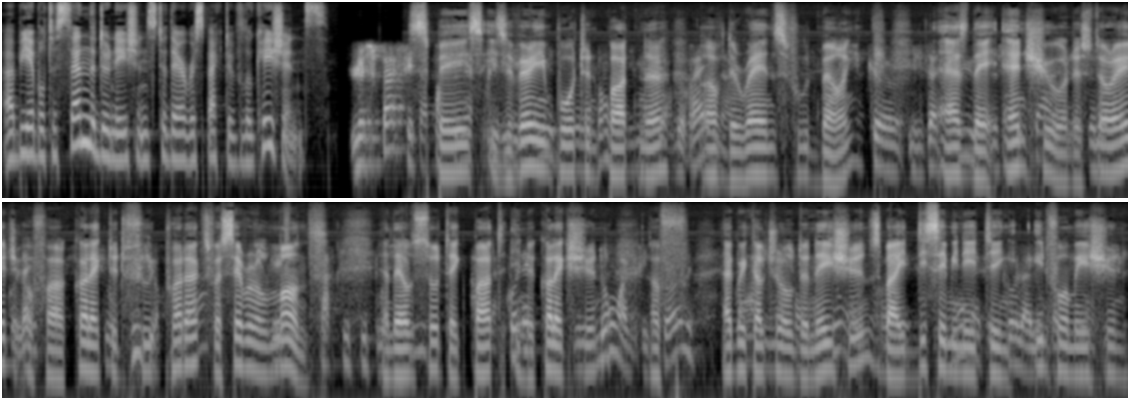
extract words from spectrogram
uh, be able to send the donations to their respective locations. Space is a very important partner of the Rennes Food Bank as they ensure the storage of our collected food products for several months. and they also take part in the collection of agricultural donations by disseminating information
